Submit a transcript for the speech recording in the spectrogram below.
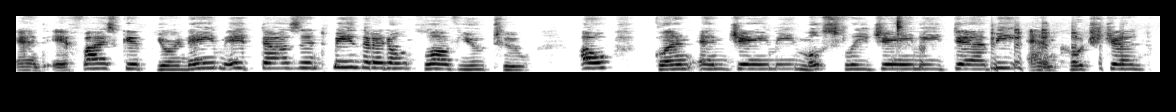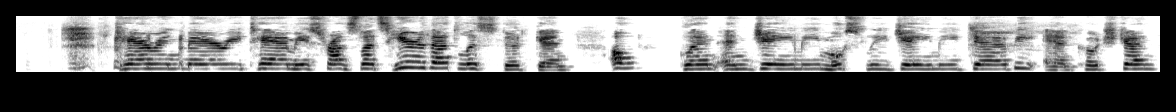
And if I skip your name, it doesn't mean that I don't love you too. Oh, Glenn and Jamie, mostly Jamie, Debbie, and Coach Jenn. Karen, Mary, Tammy, Strauss, let's hear that list again. Oh, Glenn and Jamie, mostly Jamie, Debbie, and Coach Jenn.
